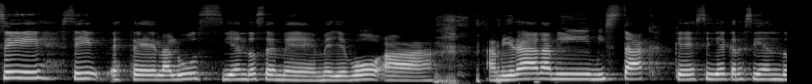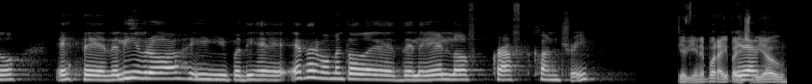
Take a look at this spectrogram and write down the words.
sí, sí, este, la luz yéndose me, me llevó a, a mirar a mi, mi stack que sigue creciendo este, de libros y pues dije, este es el momento de, de leer Lovecraft Country. Que viene por ahí para. HBO,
